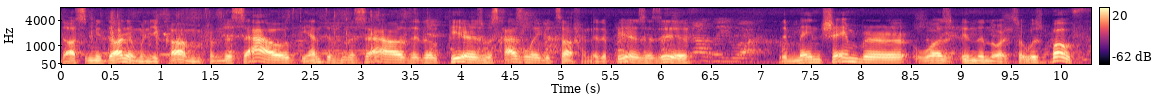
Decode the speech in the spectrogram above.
When you come from the south, you enter from the south, it appears It appears as if the main chamber was in the north. So it was both.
